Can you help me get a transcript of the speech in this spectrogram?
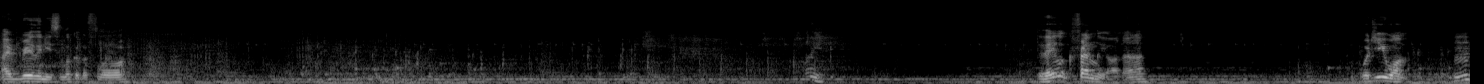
I really need to look at the floor. Do they look friendly on nah? What do you want? Hmm?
